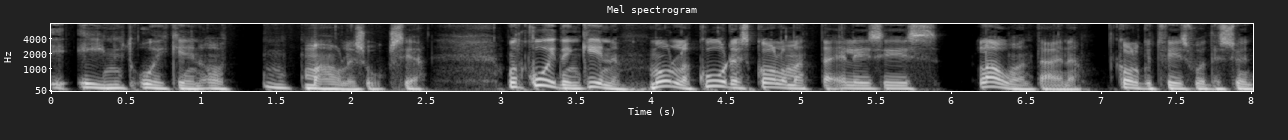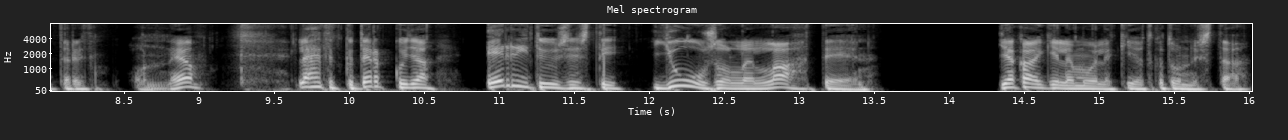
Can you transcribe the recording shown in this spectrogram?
ei, ei nyt oikein ole mahdollisuuksia. Mutta kuitenkin, mulla 6.3. eli siis lauantaina 35-vuotissynttärit. Onnea. Lähetätkö terkkuja erityisesti Juusolle Lahteen ja kaikille muillekin, jotka tunnistaa.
